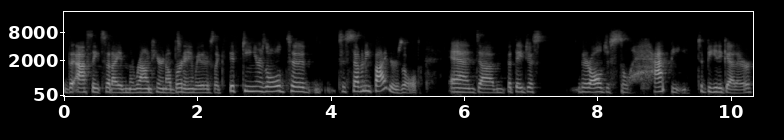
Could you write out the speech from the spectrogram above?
the athletes that I'm around here in Alberta anyway, there's like 15 years old to to 75 years old. And um, but they just they're all just so happy to be together.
